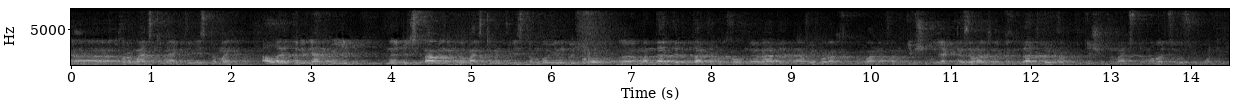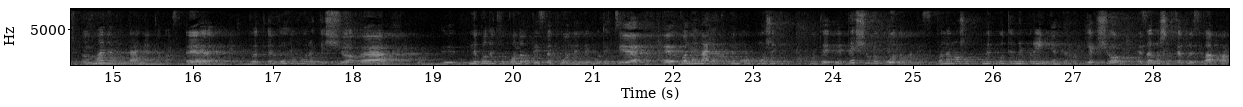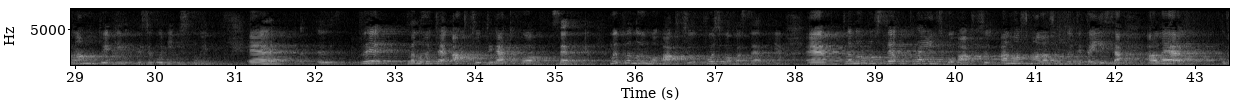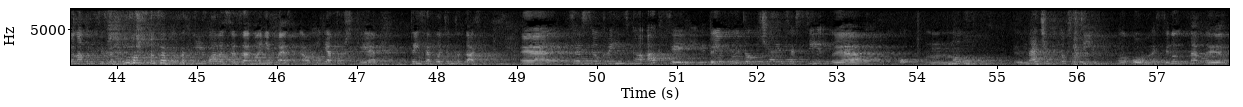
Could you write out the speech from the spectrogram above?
громадськими активістами, але Дерев'янко є найбільш правильним громадським активістом, бо він виборов е, мандат депутата Верховної Ради на виборах в Івано-Франківщині як незалежний кандидат виграв у 2012 році у Свободівці. У мене питання до вас. Е, от ви говорите, що е, не будуть виконуватись закони, не будуть вони навіть не можуть бути не те, що виконуватись, вони можуть не бути неприйнятими, якщо залишиться той склад парламенту, який сьогодні існує. Ви плануєте акцію 9 серпня. Ми плануємо акцію 8 серпня. Е, плануємо всеукраїнську акцію. Анонс мала зробити Таїса, але вона трохи захвилювалася, захвилювалася за маніфест. А Я трошки Таїса потім додасть. Е, Це всеукраїнська акція, до якої долучаються всі, е, ну, начебто всі області, ну, на, е,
